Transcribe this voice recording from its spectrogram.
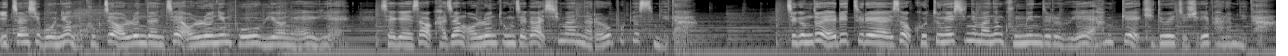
2015년 국제 언론단체 언론인 보호위원회에 의해 세계에서 가장 언론 통제가 심한 나라로 뽑혔습니다. 지금도 에리트레아에서 고통에 신음하는 국민들을 위해 함께 기도해 주시기 바랍니다.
